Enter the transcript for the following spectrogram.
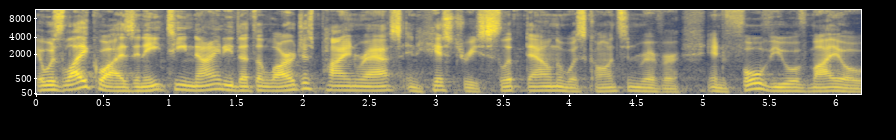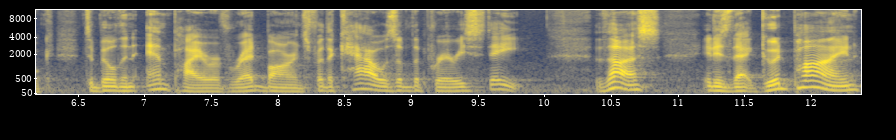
It was likewise in 1890 that the largest pine rafts in history slipped down the Wisconsin River in full view of my oak to build an empire of red barns for the cows of the prairie state. Thus, it is that good pine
